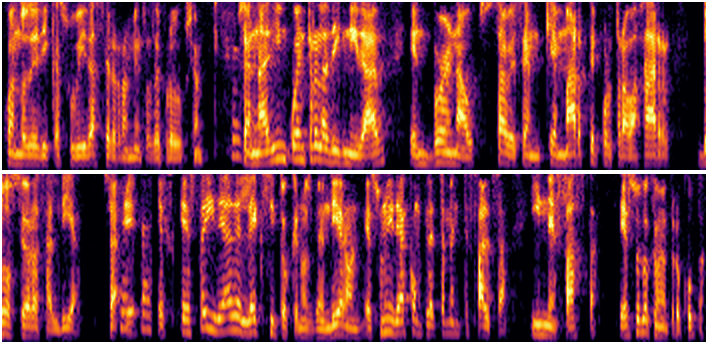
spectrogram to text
cuando dedica su vida a ser herramientas de producción. O sea, nadie encuentra la dignidad en burnout, ¿sabes? En quemarte por trabajar 12 horas al día. O sea, e, es, esta idea del éxito que nos vendieron es una idea completamente falsa y nefasta. Eso es lo que me preocupa.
